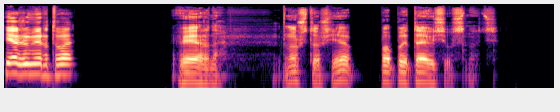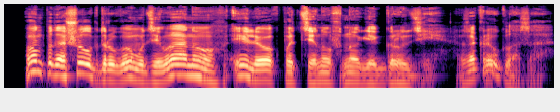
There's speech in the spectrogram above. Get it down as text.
Я же мертва». «Верно. Ну что ж, я попытаюсь уснуть». Он подошел к другому дивану и лег, подтянув ноги к груди, закрыл глаза.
